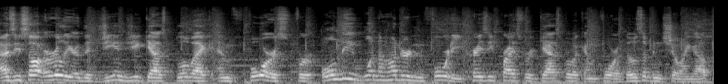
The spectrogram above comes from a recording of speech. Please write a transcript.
As you saw earlier, the G&G Gas Blowback M4s for only 140, crazy price for Gas Blowback M4, those have been showing up.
